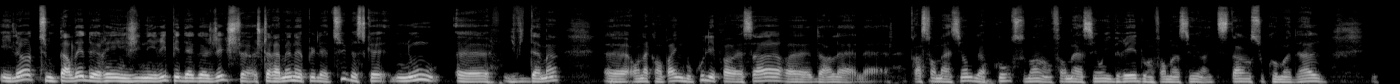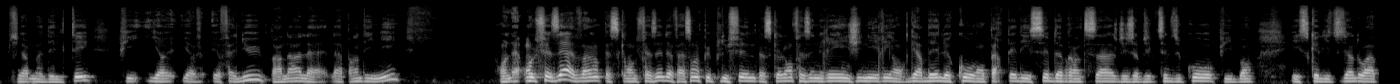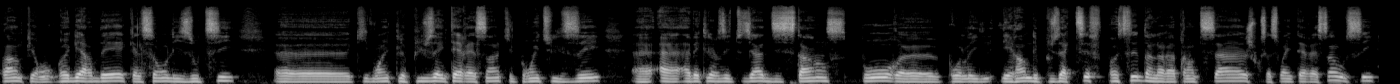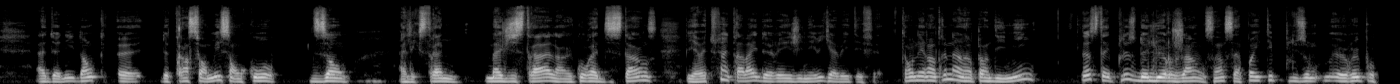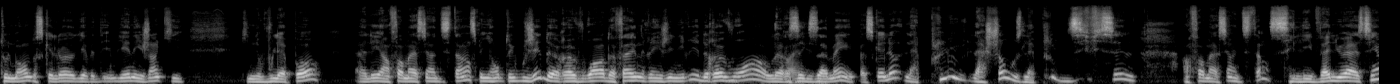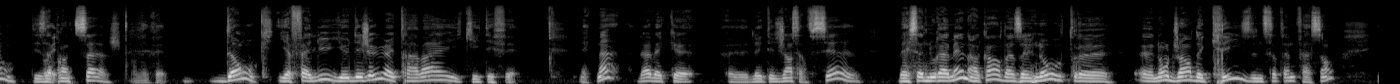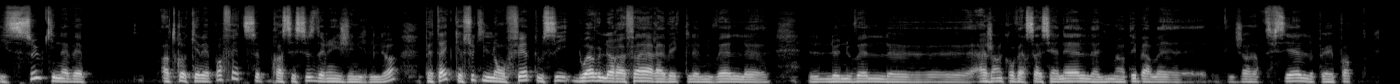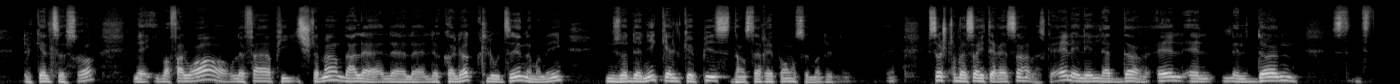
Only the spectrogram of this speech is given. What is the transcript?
Et là, tu me parlais de réingénierie pédagogique. Je, te ramène un peu là-dessus parce que nous, euh, évidemment, euh, on accompagne beaucoup les professeurs euh, dans la, transformation de leurs cours, souvent en formation hybride ou en formation à distance ou commodale, plusieurs modalités. Puis, il a, fallu, pendant la pandémie, on, le faisait avant parce qu'on le faisait de façon un peu plus fine, parce que là, on faisait une réingénierie, on regardait le cours, on partait des cibles d'apprentissage, des objectifs du cours, puis bon, et ce que l'étudiant doit apprendre, puis on regardait quels sont les outils euh, qui vont être le plus intéressants, qu'ils pourront utiliser euh, avec leurs étudiants à distance pour, euh, pour les, les, rendre les plus actifs possibles dans leur apprentissage, pour que ce soit intéressant aussi à donner. Donc, de transformer son cours, disons, à l'extrême magistral, un cours à distance. Puis il y avait tout un travail de réingénierie qui avait été fait. Quand on est rentré dans la pandémie, là, c'était plus de l'urgence. Hein. Ça n'a pas été plus heureux pour tout le monde parce que là, il y avait bien des gens qui, qui ne voulaient pas aller en formation à distance, mais ils ont été obligés de revoir, de faire une réingénierie et de revoir leurs examens. Parce que là, la, plus, la chose la plus difficile en formation à distance, c'est l'évaluation des apprentissages. En effet. Donc, il a fallu, il y a déjà eu un travail qui a été fait. Maintenant, là, avec euh, euh, l'intelligence artificielle, ben, ça nous ramène encore dans un autre, euh, un autre genre de crise d'une certaine façon. Et ceux qui n'avaient qui pas fait ce processus de réingénierie-là, peut-être que ceux qui l'ont fait aussi doivent le refaire avec le nouvel, le nouvel agent conversationnel alimenté par l'intelligence artificielle, peu importe lequel ce sera. Mais il va falloir le faire. Puis justement, dans le colloque, Claudine, à un moment donné, nous a donné quelques pistes dans sa réponse à un moment donné. Ça, je trouvais ça intéressant parce qu'elle, elle est là-dedans. Elle, elle, elle donne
